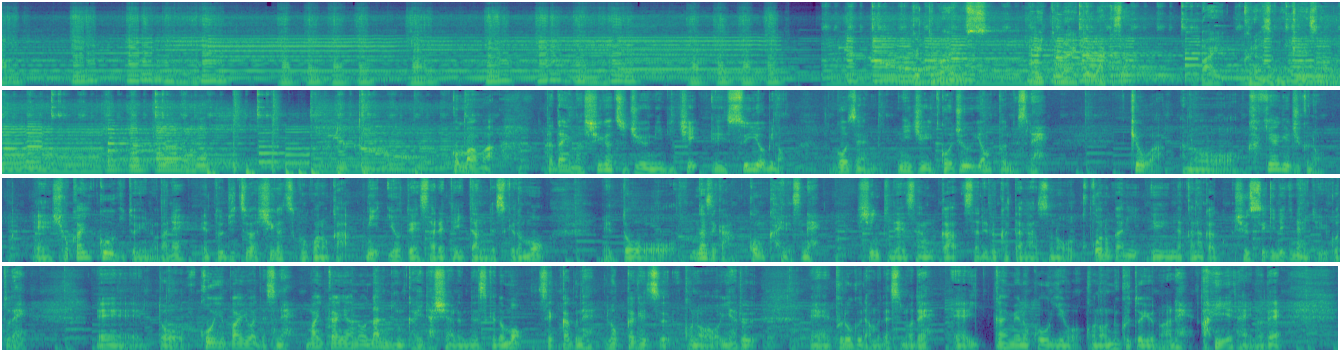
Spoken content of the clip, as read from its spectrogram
グッドバイブスミッドナイトラクザ by 倉園慶三こんばんはただいま4月12日、えー水曜日の午前2時54分ですね今日はあのーかき上げ塾の、えー初回講義というのがね、えっと、実は4月9日に予定されていたんですけども、えっと、なぜか今回ですね新規で参加される方がその9日に、えーなかなか出席できないということで、えーっとこういう場合はですね毎回あの何人かいらっしゃるんですけどもせっかくね6ヶ月このやる、えープログラムですので、え1回目の講義をこの抜くというのはねありえないので、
